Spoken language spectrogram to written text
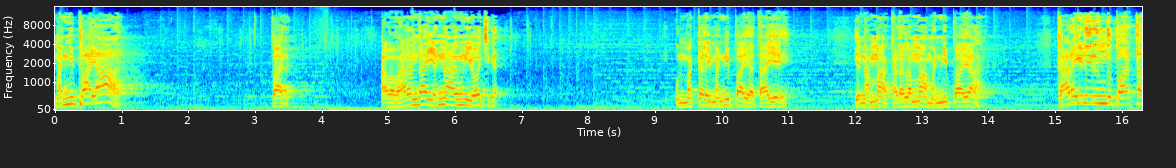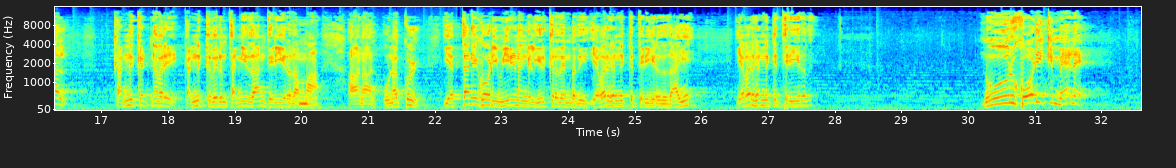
மன்னிப்பாயா? பாரு. அவ வரந்தா என்ன ஆகும்னு யோசிச்சுக்க. உன் மக்களை மன்னிப்பாயா தாயே? என் அம்மா கடலம்மா மன்னிப்பாயா? கரையிலிருந்து பார்த்தால் கண்ணு கெட்டினவரே கண்ணுக்கு வெறும் தண்ணீர் தான் தெரிகிறது அம்மா ஆனால் உனக்குள் எத்தனை கோடி உயிரினங்கள் இருக்கிறது என்பது எவர் கண்ணுக்கு தெரிகிறது தாயே? எவர் கண்ணுக்கு தெரிகிறது? நூறு கோடிக்கு மேலே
